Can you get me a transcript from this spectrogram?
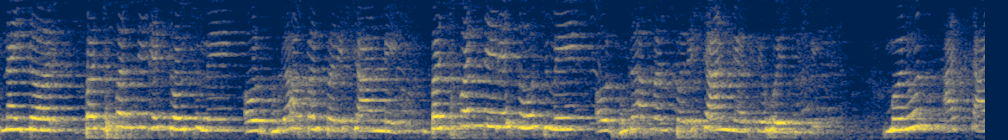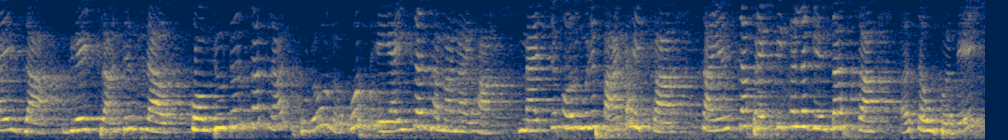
नाहीतर बचपन तेरे सोच में और बुढापण परेशान में बचपन तेरे सोच में और बुढापण परेशान में असे होईल तुझे. म्हणून शाळेत जा ग्रेट क्लासेस लाव. कॉम्प्युटरचा क्लास बुडवू नकोस. ए आयचा जमाना आहे हा. मॅथचे फॉर्म्युले पाठ आहेत का? सायन्सचा प्रॅक्टिकलला गेलतास का? असा उपदेश.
